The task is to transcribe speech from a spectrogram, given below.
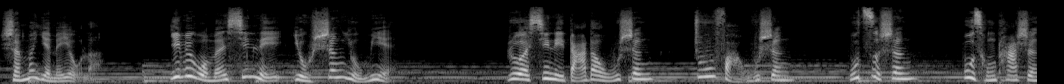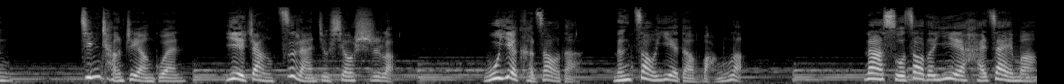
什么也没有了，因为我们心里有生有灭。若心里达到无生，诸法无生，不自生，不从他生，经常这样观，业障自然就消失了。无业可造的，能造业的亡了。那所造的业还在吗？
